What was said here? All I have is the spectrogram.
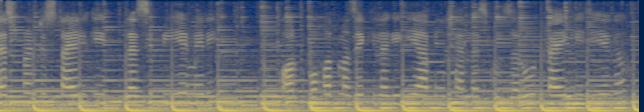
रेस्टोरेंट स्टाइल की रेसिपी है मेरी और बहुत मज़े की लगेगी। आप इंशाल्लाह इसको ज़रूर ट्राई कीजिएगा।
